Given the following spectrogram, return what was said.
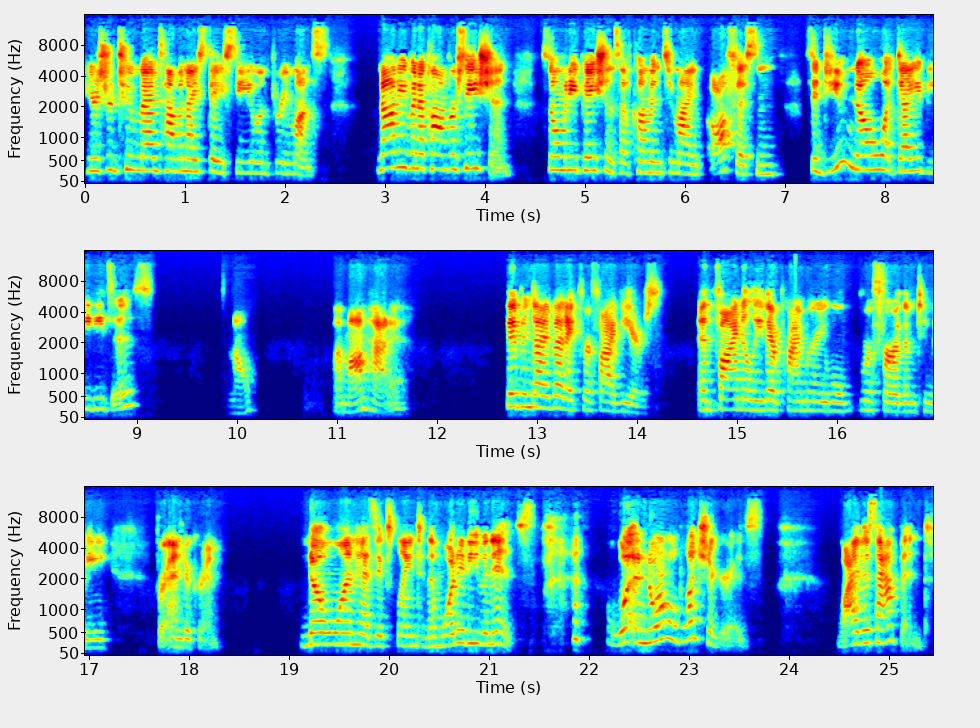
here's your two meds. Have a nice day. See you in three months. Not even a conversation. So many patients have come into my office and said, "Do you know what diabetes is?" No, my mom had it. They've been diabetic for five years, and finally, their primary will refer them to me for endocrine. No one has explained to them what it even is, what a normal blood sugar is, why this happened.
